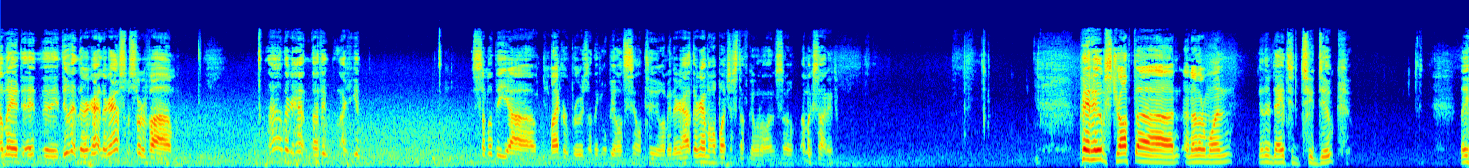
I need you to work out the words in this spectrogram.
I mean, it, it, they do it. They're, they're gonna have some sort of. Um, they're gonna have. I think I can get some of the uh, microbrews. I think will be on sale too. I mean, they're they're gonna have a whole bunch of stuff going on, so I'm excited. Pitt Hoops dropped uh, another one the other day to, to Duke. They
